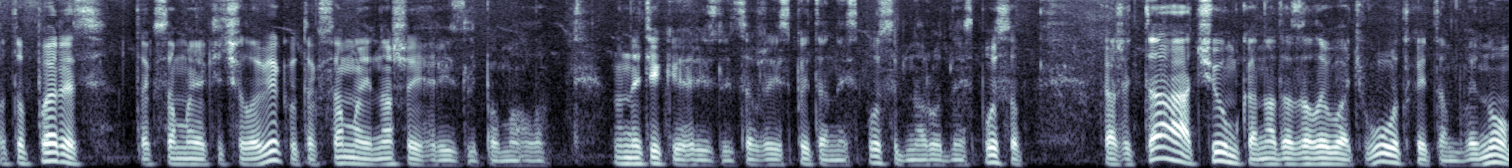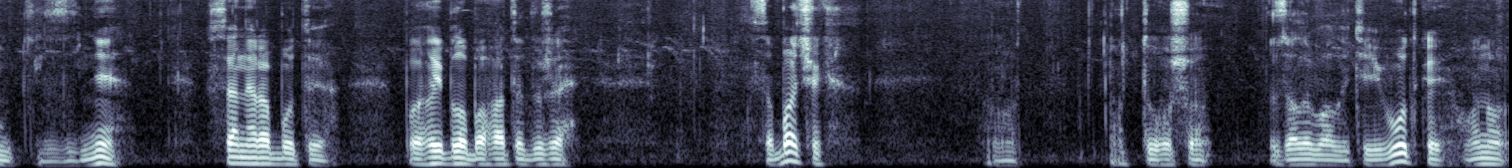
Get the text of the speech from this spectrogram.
Ото перець, так само, як і чоловіку, так само і нашій грізлі помогло. Ну не тільки грізлі, це вже іспитаний спосіб, народний спосіб. Кажуть, та чумка, треба заливати водкою, там, вином. Ні, все не працює. Погибло багато дуже собачок. От, от того, що заливали тією водкою, воно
